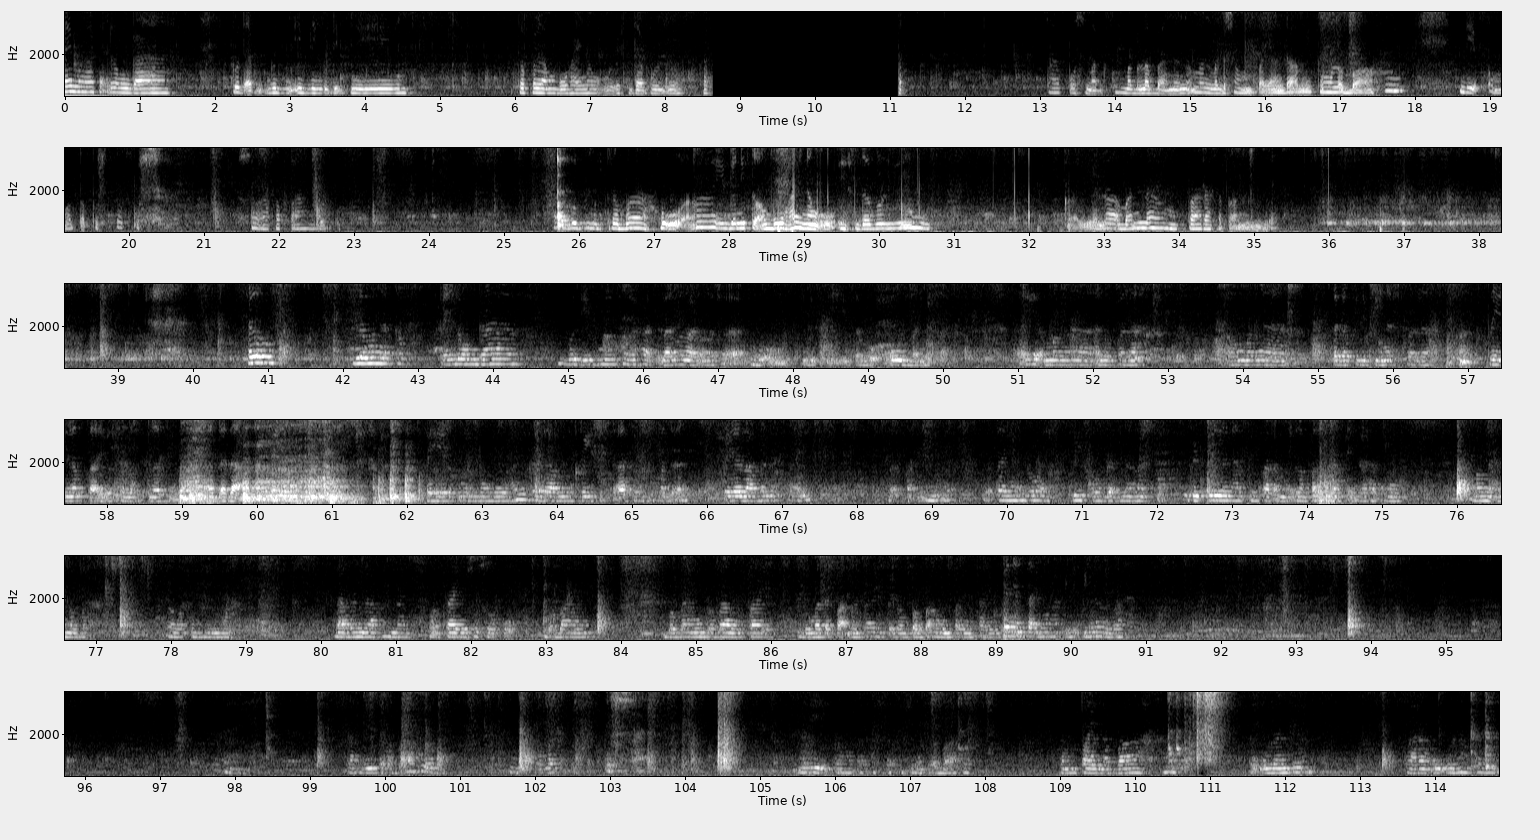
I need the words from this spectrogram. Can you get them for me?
Hi mga kailongga. Good, up- good evening, good evening. Ito pala ang buhay ng OFW. Tapos mag, maglaba na naman, magsampay. Ang dami kong labahan. Hindi pa matapos-tapos. Sa kapagod. Pagod magtrabaho. Ay, ganito ang buhay ng OFW. Kaya laban lang para sa pamilya. Hello. Hello mga kailongga. Good evening sa lahat, lalo-lalo sa buong Pilipinas, sa buong bansa. Ay, mga ano pala, ang mga taga-Pilipinas pala, pray lang tayo sa lahat natin mga dadaanan ngayon. Napakahirap ng buhay, ang daming krisis sa ating dumadaan. Kaya laban na tayo. Wala tayong wala tayong magawa. Pray for God na natin. Ipipray lang natin para mailampasan natin lahat yung mga ano ba, mga problema. Laban-laban lang. Huwag tayo susuko. Babangon. Babangon, babangon tayo. Dumadapa man tayo, pero babangon pa rin tayo mga Pilipino, di ba? Daming trabaho. Hindi pa matapos. Hindi pa matapos-tapos yung trabaho. Sampay na ba? Uulan din. Parang uulan pa rin.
